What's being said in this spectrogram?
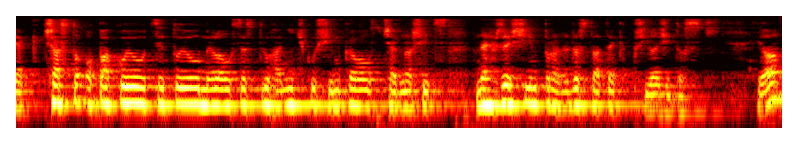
jak často opakuju, cituju milou sestru Haničku Šimkovou z Černošic, nehřeším pro nedostatek příležitostí. Jo?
